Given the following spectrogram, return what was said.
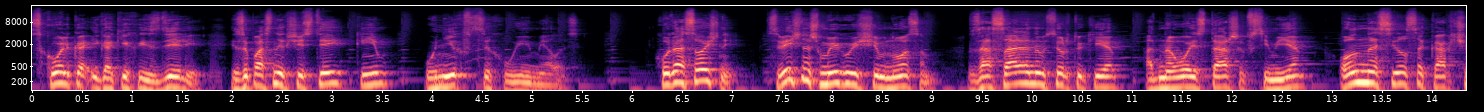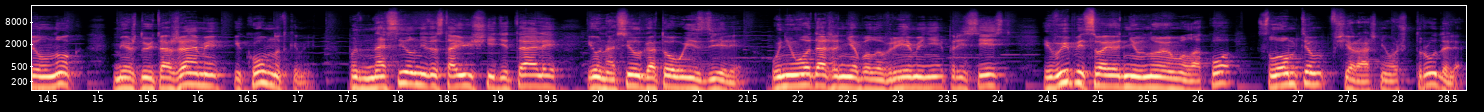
сколько и каких изделий и запасных частей к ним у них в цеху имелось. Худосочный, с вечно шмыгающим носом, в засаленном сюртуке одного из старших в семье, он носился как челнок между этажами и комнатками, подносил недостающие детали и уносил готовые изделия. У него даже не было времени присесть и выпить свое дневное молоко с ломтем вчерашнего штруделя.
